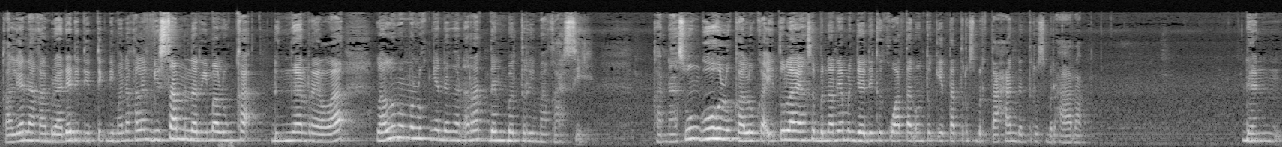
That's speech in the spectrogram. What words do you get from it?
Kalian akan berada di titik di mana kalian bisa menerima luka dengan rela lalu memeluknya dengan erat dan berterima kasih. Karena sungguh luka-luka itulah yang sebenarnya menjadi kekuatan untuk kita terus bertahan dan terus berharap dan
